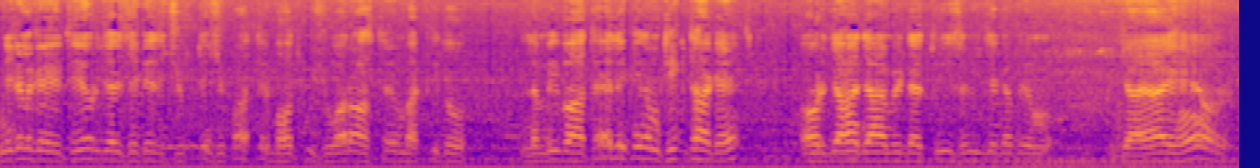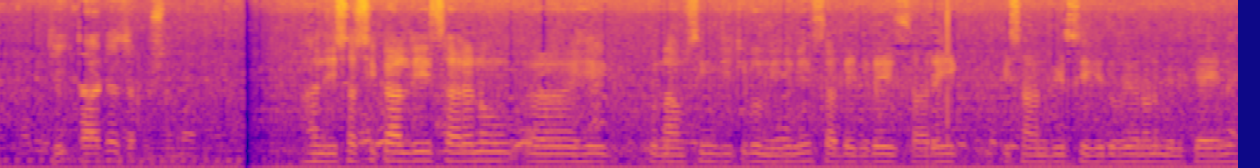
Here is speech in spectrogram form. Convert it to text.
निकल गए थे और जैसे कि छुपते छुपाते बहुत कुछ हुआ रास्ते में बाकी तो लंबी बात है लेकिन हम ठीक ठाक हैं और जहाँ जहाँ भी डेथ हुई सभी जगह पे हम जा आए हैं और ठीक ठाक है सब कुछ ਹਾਂਜੀ ਸਤਿ ਸ਼੍ਰੀ ਅਕਾਲ ਜੀ ਸਾਰਿਆਂ ਨੂੰ ਅਹ ਇਹ ਗੁਰਨਾਮ ਸਿੰਘ ਜੀ ਝੜੂਨੀ ਜੀ ਨੇ ਸਾਡੇ ਜਿਹੜੇ ਸਾਰੇ ਹੀ ਕਿਸਾਨ ਵੀਰ ਸ਼ਹੀਦ ਹੋਏ ਉਹਨਾਂ ਨੂੰ ਮਿਲ ਕੇ ਆਏ ਨੇ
